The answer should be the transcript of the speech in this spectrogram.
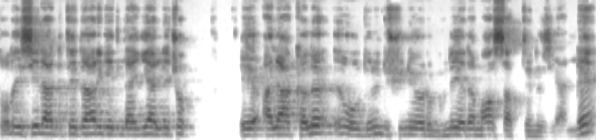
Dolayısıyla hani tedarik edilen yerle çok e, alakalı olduğunu düşünüyorum bunu ya da mal sattığınız yerle.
